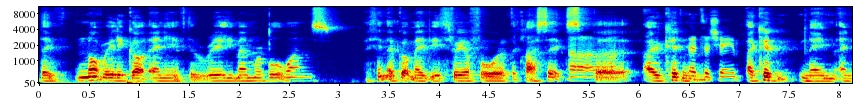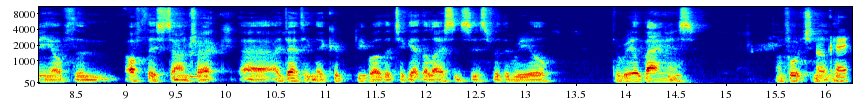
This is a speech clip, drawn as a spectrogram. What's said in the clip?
They've not really got any of the really memorable ones. I think they've got maybe three or four of the classics, Aw. but I couldn't. That's a shame. I couldn't name any of them off this soundtrack. Uh, I don't think they could be bothered to get the licenses for the real, the real bangers. Unfortunately. Okay.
